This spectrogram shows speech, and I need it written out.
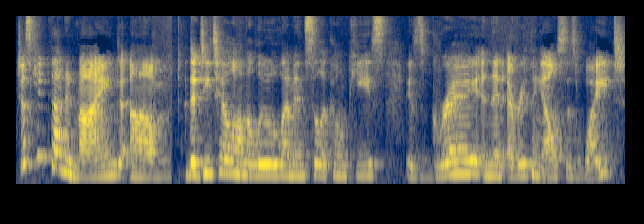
just keep that in mind. Um, the detail on the Lululemon silicone piece is gray and then everything else is white.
